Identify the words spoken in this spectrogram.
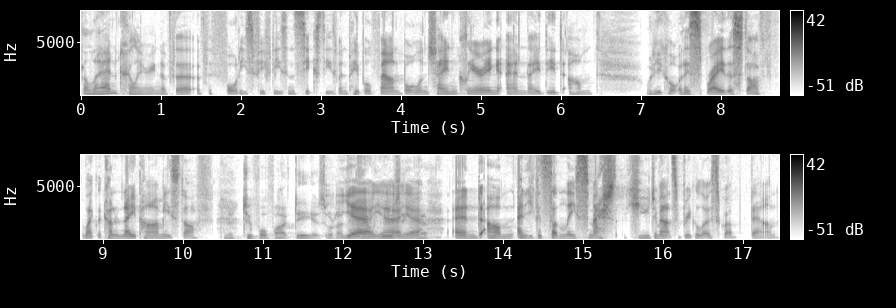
the land clearing of the of the 40s, 50s, and 60s when people found ball and chain clearing, and they did. Um, what do you call it? Where they spray the stuff like the kind of napalmy stuff. Yeah, two four five D is what I yeah, think yeah, yeah, yeah, and um, and you could suddenly smash huge amounts of brigalow scrub down.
